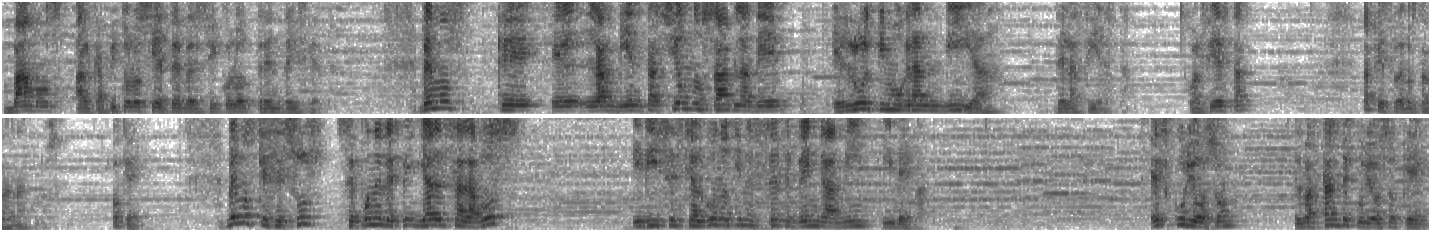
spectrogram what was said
vamos al capítulo 7, versículo 37. Vemos que la ambientación nos habla de el último gran día de la fiesta. ¿Cuál fiesta? La fiesta de los tabernáculos. Ok. Vemos que Jesús se pone de pie y alza la voz y dice, si alguno tiene sed, venga a mí y beba. Es curioso, es bastante curioso que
